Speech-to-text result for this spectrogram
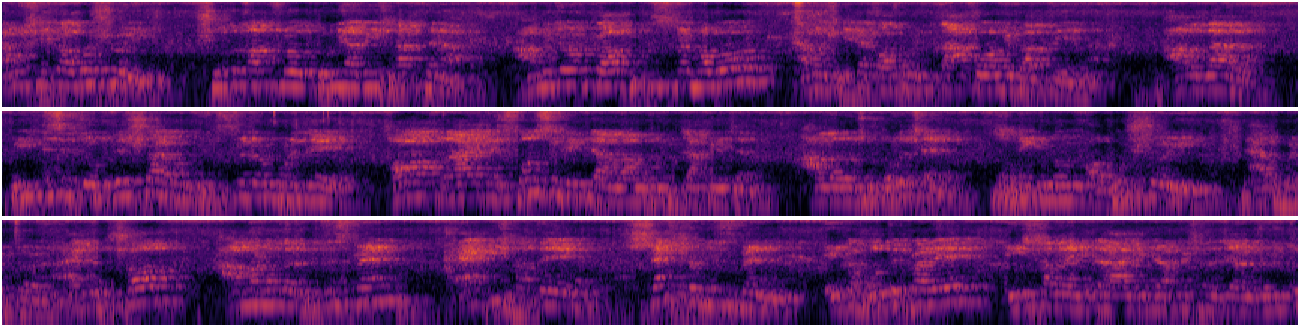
এবং সেটা অবশ্যই শুধুমাত্র দুনিয়াবি স্বার্থে না, আমি যখন টপ বিজনেসম্যান হব, এবং সেটা কখনো তাকেও আমি বাদ দিয়ে না। আল্লাহর বিজনেসের যে উদ্দেশ্য এবং বিজনেসম্যানের উপরে যে হক, রায় রেসপন্সিবিলিটি আল্লাহ চাপিয়েছেন, আল্লাহ রসুল বলেছেন, সেগুলো অবশ্যই অ্যাভয়েড করে না। একদম সব আমানতার বিজনেসম্যান একই সাথে শ্রেষ্ঠ বিজনেসম্যান এটা হতে পারে। ইনশাল্লাহ এটা এটা আপনার সাথে যারা জড়িত,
